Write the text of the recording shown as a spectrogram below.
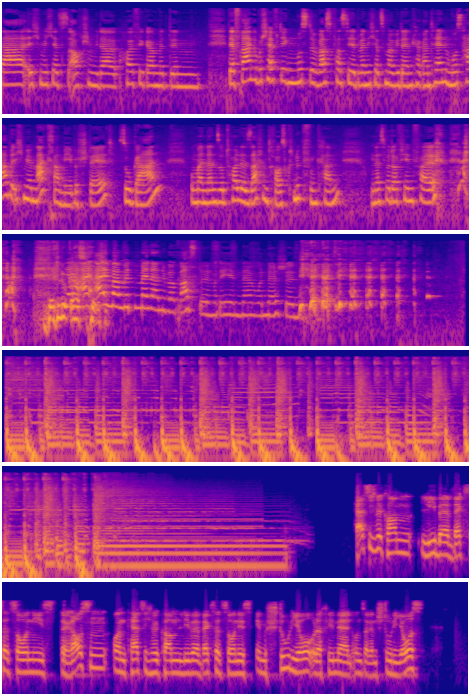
da ich mich jetzt auch schon wieder häufiger mit den, der Frage beschäftigen musste, was passiert, wenn ich jetzt mal wieder in Quarantäne muss, habe ich mir Makramee bestellt, so Garn, wo man dann so tolle Sachen draus knüpfen kann. Und das wird auf jeden Fall ja, ein, einmal mit Männern über Basteln reden, ne? wunderschön. Herzlich willkommen, liebe Wechselzonis draußen und herzlich willkommen, liebe Wechselzonis im Studio oder vielmehr in unseren Studios.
